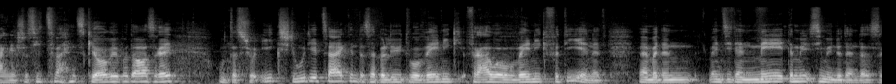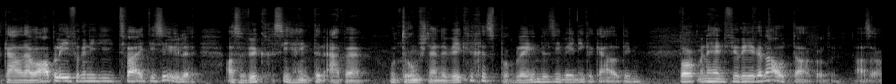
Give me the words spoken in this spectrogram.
eigentlich schon seit 20 Jahren über das redet und das schon x Studien zeigen, dass eben Leute, die wenig, Frauen, die wenig verdienen, wenn, man dann, wenn sie dann mehr, dann, sie müssen dann das Geld auch abliefern in die zweite Säule. Also wirklich, sie haben dann eben unter Umständen wirklich ein Problem, weil sie weniger Geld im Portemonnaie haben für ihren Alltag, oder? Also,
